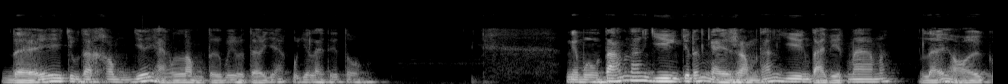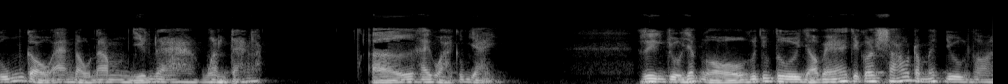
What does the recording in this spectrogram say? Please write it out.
Để chúng ta không giới hạn lòng tự bi và tự giác của Như Lai Thế Tôn. Ngày mùng 8 tháng giêng cho đến ngày rằm tháng giêng tại Việt Nam á, lễ hội cúng cầu an đầu năm diễn ra hoành tráng lắm. Ở hải ngoại cũng vậy. Riêng chùa giác ngộ của chúng tôi nhỏ bé chỉ có 600 mét vuông thôi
